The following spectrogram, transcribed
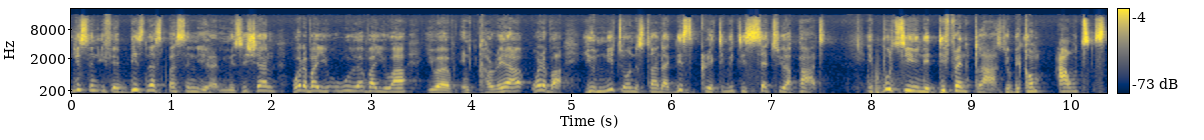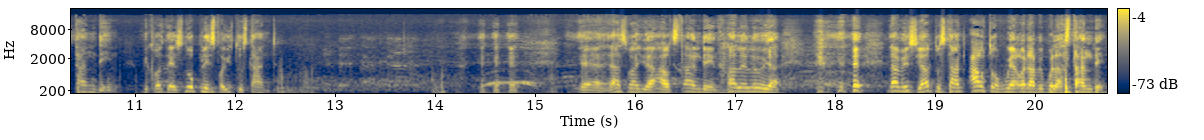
Listen, if you're a business person, you're a musician, whatever you, whoever you are, you are in career, whatever, you need to understand that this creativity sets you apart. It puts you in a different class. You become outstanding because there's no place for you to stand. yeah, that's why you are outstanding. Hallelujah. that means you have to stand out of where other people are standing.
